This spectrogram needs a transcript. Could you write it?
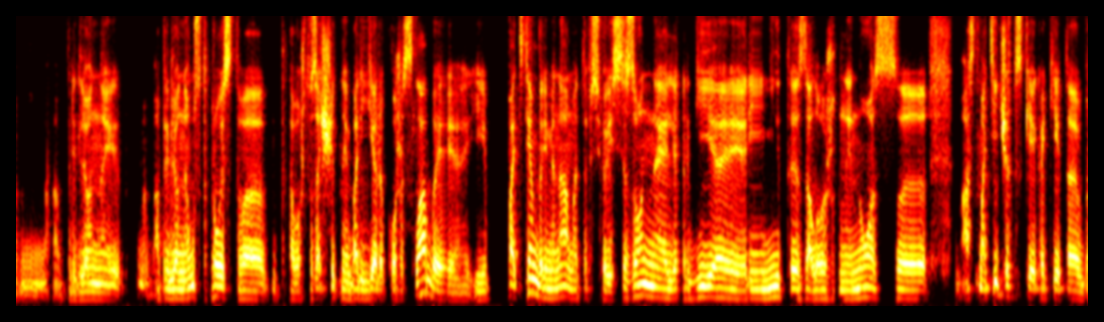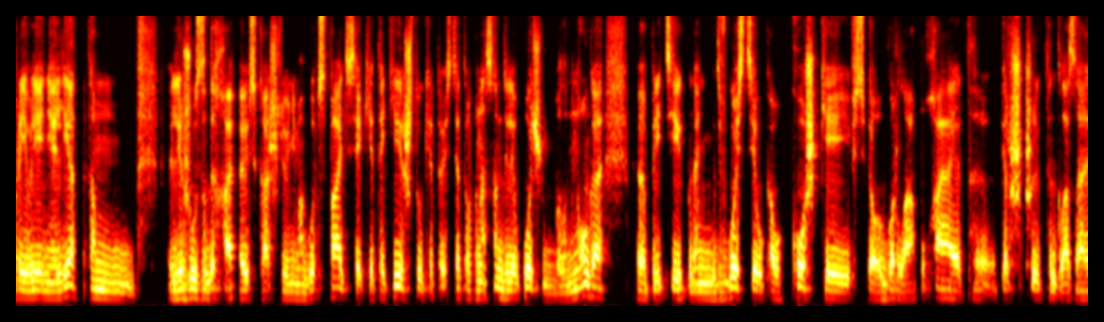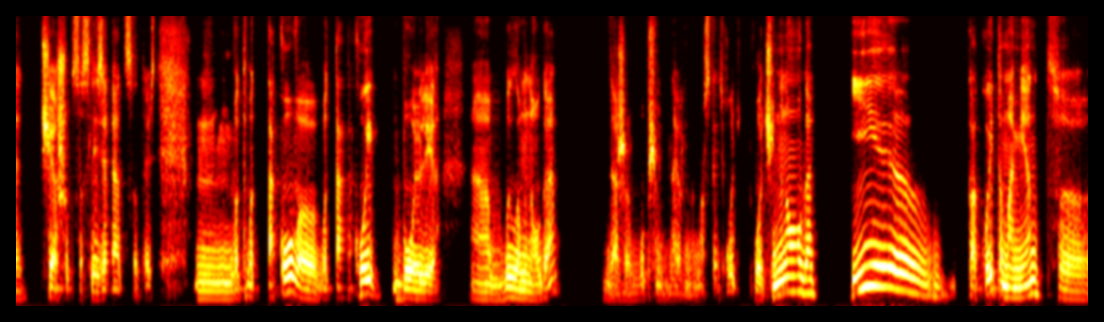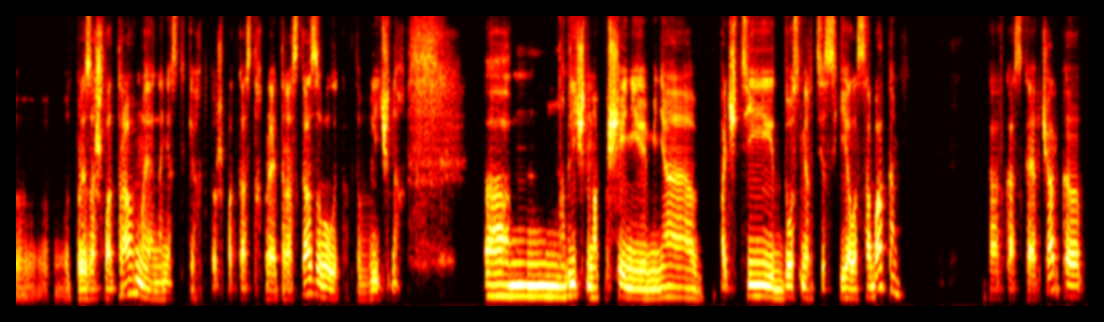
определенные, определенное устройство того, что защитные барьеры кожи слабые, и по тем временам это все и сезонная аллергия, риниты, заложенный нос, э, астматические какие-то проявления летом, лежу, задыхаюсь, кашляю, не могу спать, всякие такие штуки. То есть этого на самом деле очень было много. Э, прийти куда-нибудь в гости, у кого кошки, и все, горло опухает, э, першит, глаза чешутся, слезятся. То есть вот, вот такого, вот такой боли было много даже, в общем, наверное, можно сказать, очень, много. И в какой-то момент э, вот произошла травма, я на нескольких тоже подкастах про это рассказывал, и как-то в личных в личном общении меня почти до смерти съела собака, кавказская овчарка,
